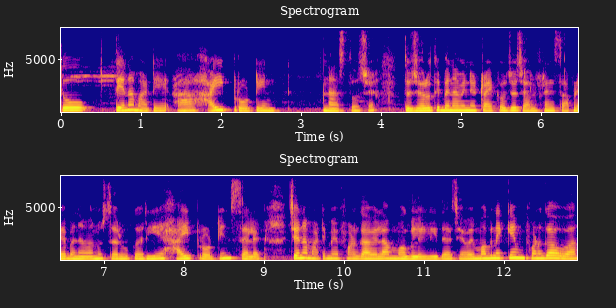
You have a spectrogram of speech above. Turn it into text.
તો તેના માટે આ હાઈ પ્રોટીન નાસ્તો છે. તો જરૂરથી બનાવીને ટ્રાય કરજો. ચાલો ફ્રેન્ડ્સ આપણે બનાવવાનું શરૂ કરીએ. હાઈ પ્રોટીન સેલેડ જેના માટે મેં ફણગાવેલા મગ લઈ લીધા છે. હવે મગને કેમ ફણગાવવા?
